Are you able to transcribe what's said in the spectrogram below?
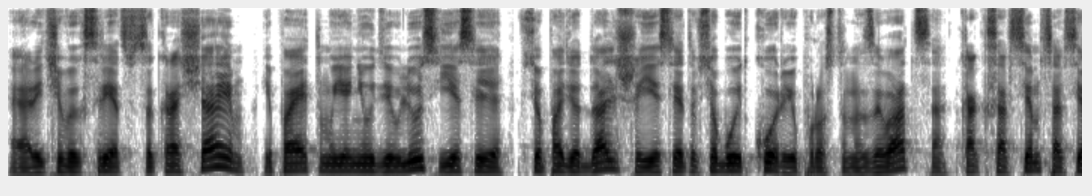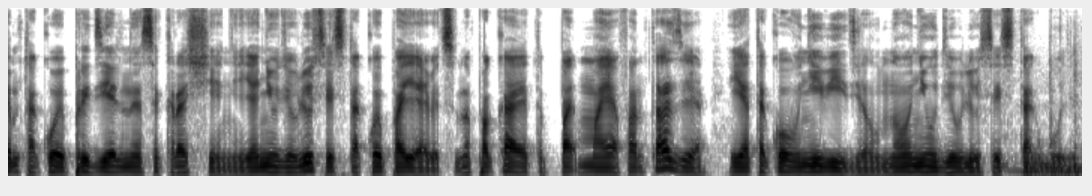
э, речевых средств сокращаем. И поэтому я не удивлюсь, если все пойдет дальше, если это все будет корью просто называться, как совсем-совсем такое предельное сокращение приложение. Я не удивлюсь, если такое появится. Но пока это моя фантазия, я такого не видел, но не удивлюсь, если так будет.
